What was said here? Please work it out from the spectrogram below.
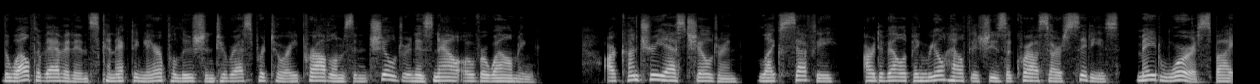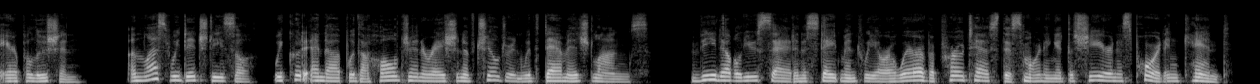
The wealth of evidence connecting air pollution to respiratory problems in children is now overwhelming. Our country's children, like Seffi, are developing real health issues across our cities, made worse by air pollution. Unless we ditch diesel, we could end up with a whole generation of children with damaged lungs. VW said in a statement we are aware of a protest this morning at the Sheerness port in Kent.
